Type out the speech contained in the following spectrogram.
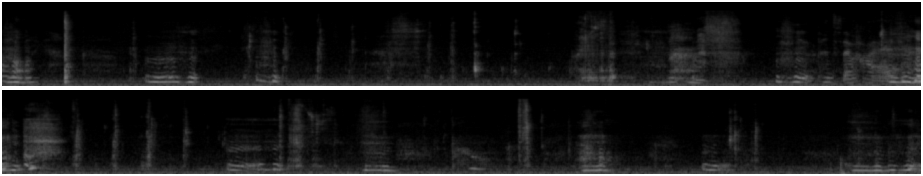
Oh. Mhm. That's so hot. Mhm. Mm. Mhm.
